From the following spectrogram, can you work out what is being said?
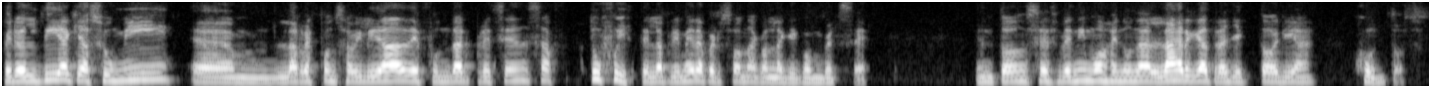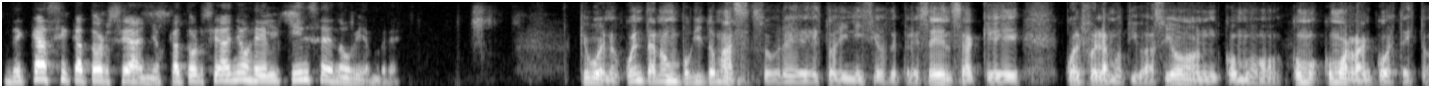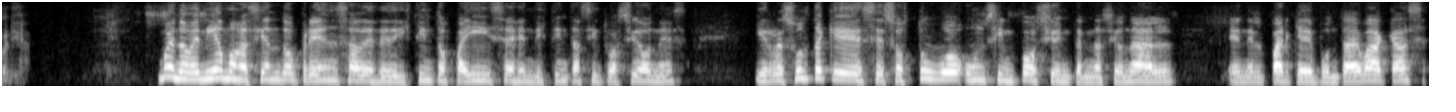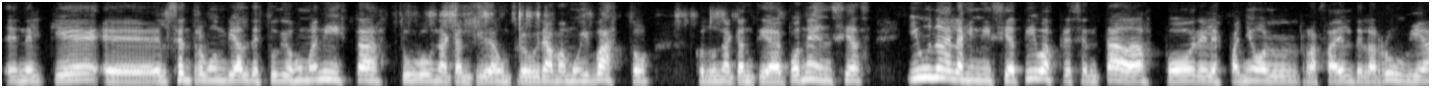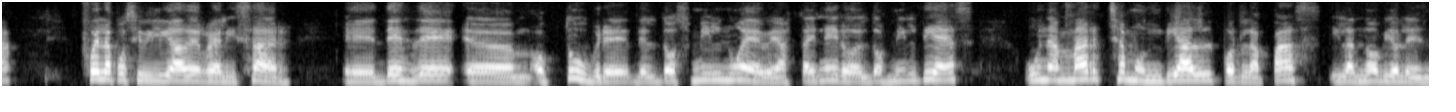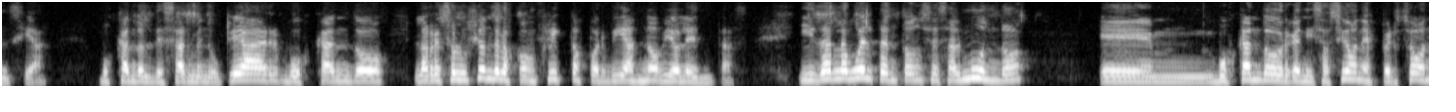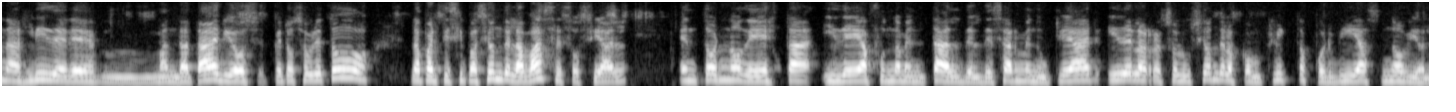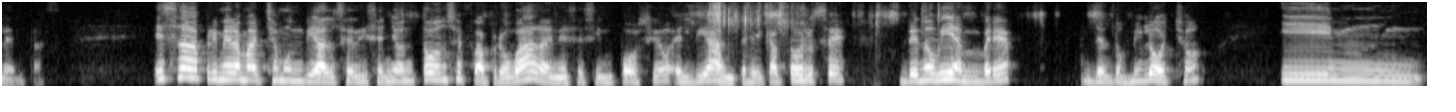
pero el día que asumí em, la responsabilidad de fundar Presenza, tú fuiste la primera persona con la que conversé. Entonces venimos en una larga trayectoria juntos, de casi 14 años, 14 años el 15 de noviembre. Qué bueno, cuéntanos un poquito más sobre estos inicios de presencia, qué, cuál fue la motivación, cómo, cómo, cómo arrancó esta historia. Bueno, veníamos haciendo prensa desde distintos países, en distintas situaciones, y resulta que se sostuvo un simposio internacional en el Parque de Punta de Vacas, en el que eh, el Centro Mundial de Estudios Humanistas tuvo una cantidad, un programa muy vasto, con una cantidad de ponencias, y una de las iniciativas presentadas por el español Rafael de la Rubia fue la posibilidad de realizar eh, desde em, octubre del 2009 hasta enero del 2010 una marcha mundial por la paz y la no violencia, buscando el desarme nuclear, buscando la resolución de los conflictos por vías no violentas y dar la vuelta entonces al mundo em, buscando organizaciones, personas, líderes, mm, mandatarios, pero sobre todo la participación de la base social en torno de esta idea fundamental del desarme nuclear y de la resolución de los conflictos por vías no violentas. Esa primera marcha mundial se diseñó entonces, fue aprobada en ese simposio el día antes, el 14 de noviembre del 2008 y, mm,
